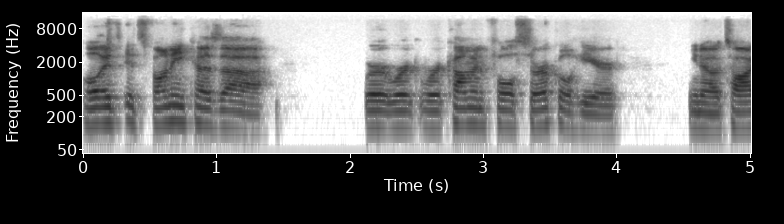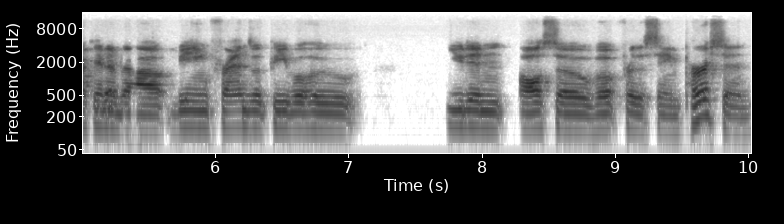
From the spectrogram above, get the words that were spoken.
Well, it's, it's funny because uh, we're, we're, we're coming full circle here, you know, talking yeah. about being friends with people who you didn't also vote for the same person.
